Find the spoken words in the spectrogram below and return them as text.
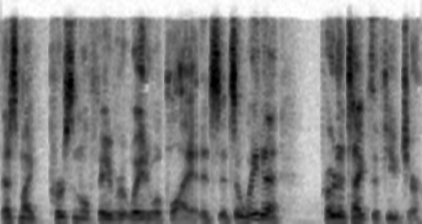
that's my personal favorite way to apply it. It's it's a way to prototype the future.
